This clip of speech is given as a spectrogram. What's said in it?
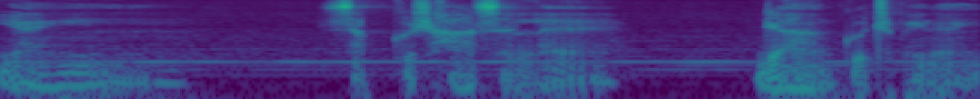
यही सब कुछ हासिल है, जहाँ कुछ भी नहीं।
